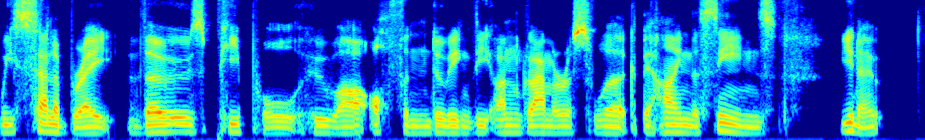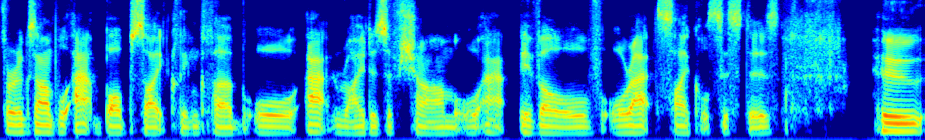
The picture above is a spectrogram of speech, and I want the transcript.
we celebrate those people who are often doing the unglamorous work behind the scenes, you know, for example, at Bob Cycling Club or at Riders of Charm or at Evolve or at Cycle Sisters, who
